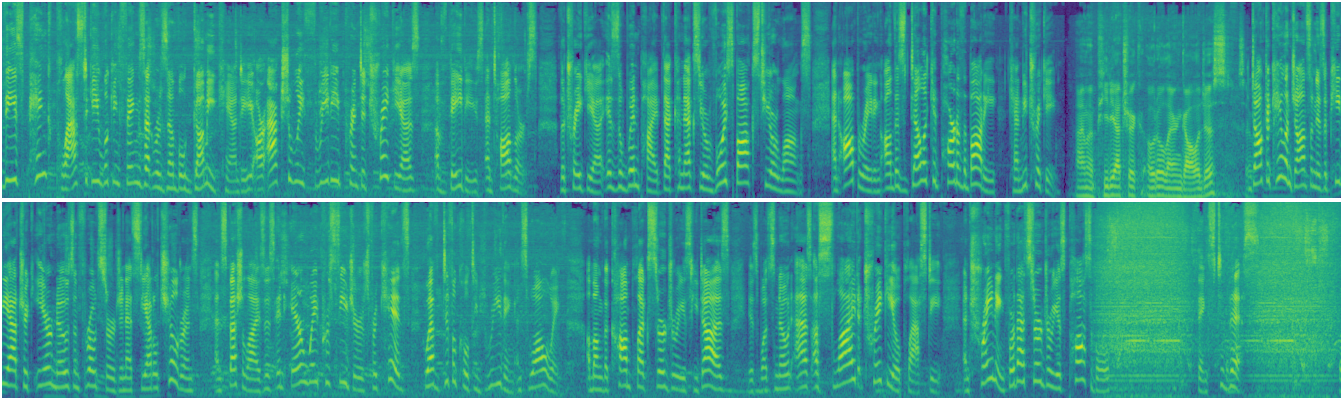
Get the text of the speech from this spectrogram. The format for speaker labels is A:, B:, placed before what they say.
A: These pink, plasticky looking things that resemble gummy candy are actually 3D printed tracheas of babies and toddlers. The trachea is the windpipe that connects your voice box to your lungs, and operating on this delicate part of the body can be tricky.
B: I'm a pediatric otolaryngologist.
A: So Dr. Kaalan Johnson is a pediatric ear, nose, and throat surgeon at Seattle Children's and specializes in airway procedures for kids who have difficulty breathing and swallowing. Among the complex surgeries he does is what's known as a slide tracheoplasty, and training for that surgery is possible thanks to this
